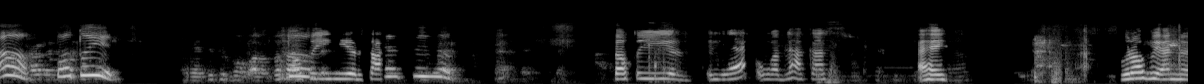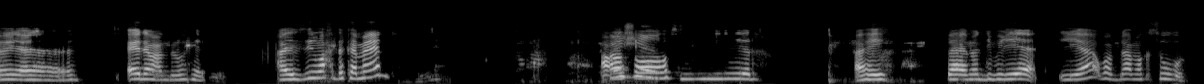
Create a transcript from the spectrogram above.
آه تطير. تطير صح. تطير. تطير. الياء وقبلها كسر. أهي. برافو يعني يا آدم عبد الوهاب. عايزين واحدة كمان؟ ماشي. عصافير. أهي فيها مد بالياء الياء وقبلها مكسور.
